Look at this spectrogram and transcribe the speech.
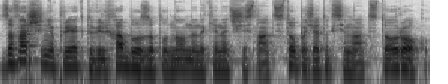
Завершення проєкту Вільха було заплановане на кінець 16-го, початок 17-го року.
